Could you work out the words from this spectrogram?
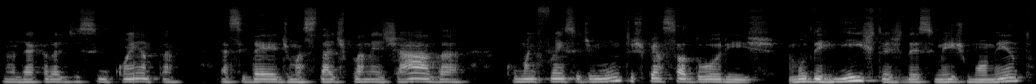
na década de 50, essa ideia de uma cidade planejada, com uma influência de muitos pensadores modernistas desse mesmo momento,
